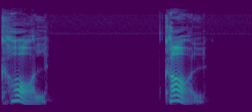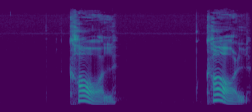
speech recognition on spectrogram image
Karl. Karl. Karl. Karl.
